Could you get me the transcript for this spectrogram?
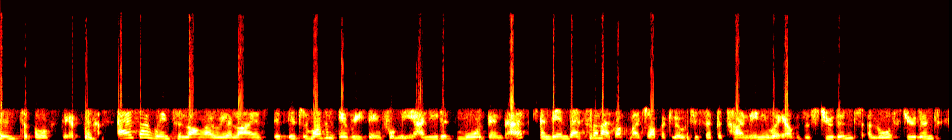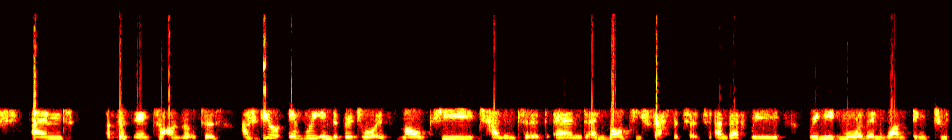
sensible step. As I went along, I realized it, it wasn't everything for me. I needed more than that. And then that's when I got my job at Lotus at the time anyway. I was a student, a law student, and a presenter on Lotus. I feel every individual is multi-talented and, and multifaceted and that we, we need more than one thing to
